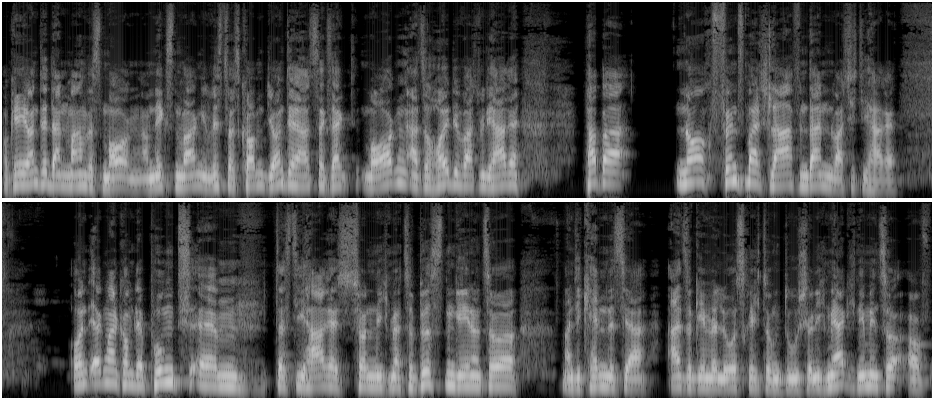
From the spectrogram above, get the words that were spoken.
Okay, Jonte, dann machen wir es morgen. Am nächsten Morgen, ihr wisst, was kommt. Jonte, hast du gesagt, morgen, also heute waschen wir die Haare. Papa, noch fünfmal schlafen, dann wasche ich die Haare. Und irgendwann kommt der Punkt, ähm, dass die Haare schon nicht mehr zu bürsten gehen und so. Manche kennen das ja. Also gehen wir los Richtung Dusche. Und ich merke, ich nehme ihn so auf,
